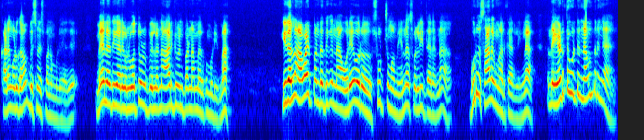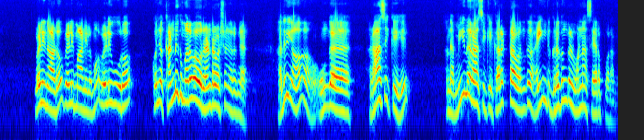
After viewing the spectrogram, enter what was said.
கடன் கொடுக்காம பிஸ்னஸ் பண்ண முடியாது. மேலதிகாரிகள் ஒத்துழைப்பு இல்லைன்னா ஆர்குமெண்ட் பண்ணாமல் இருக்க முடியுமா? இதெல்லாம் அவாய்ட் பண்ணுறதுக்கு நான் ஒரே ஒரு சூட்சுமம் என்ன சொல்லித் தரேன்னா குரு சாதகமாக இருக்கார் இல்லைங்களா? அந்த இடத்த விட்டு நவுந்துருங்க வெளிநாடோ வெளி மாநிலமோ வெளி ஊரோ கொஞ்சம் கண்ணுக்கு மறவ ஒரு ரெண்டரை வருஷம் இருங்க. அதுலேயும் உங்கள் ராசிக்கு அந்த மீன ராசிக்கு கரெக்டாக வந்து ஐந்து கிரகங்கள் ஒன்றா சேர போகிறாங்க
